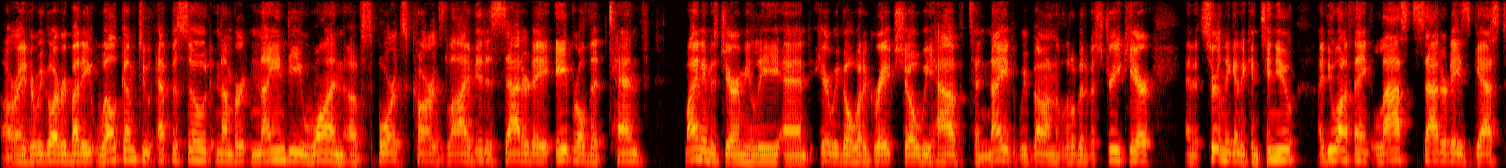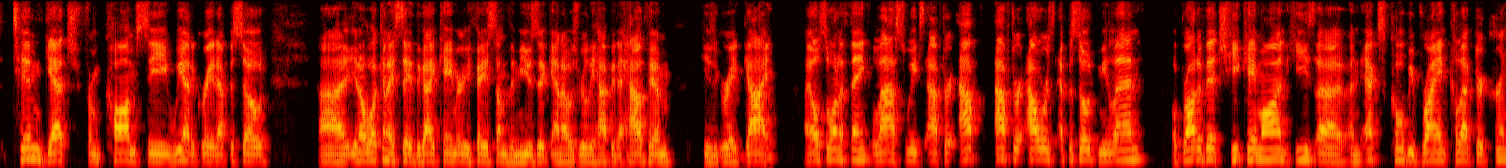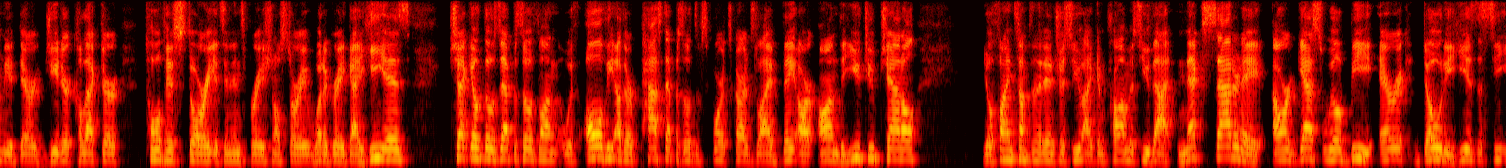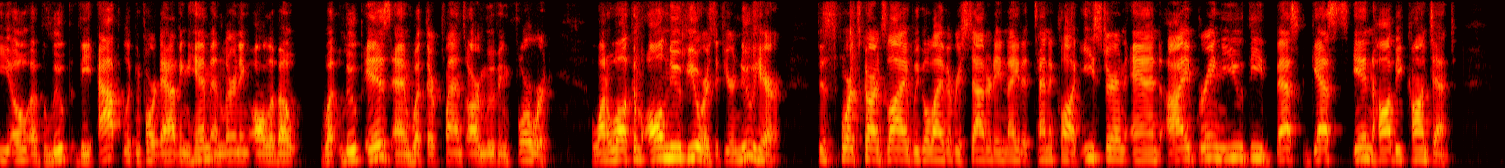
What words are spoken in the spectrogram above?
All right, here we go, everybody. Welcome to episode number 91 of Sports Cards Live. It is Saturday, April the 10th. My name is Jeremy Lee, and here we go. What a great show we have tonight. We've been on a little bit of a streak here, and it's certainly going to continue. I do want to thank last Saturday's guest, Tim Getsch from COMC. We had a great episode. Uh, you know, what can I say? The guy came here, he faced some of the music, and I was really happy to have him. He's a great guy. I also want to thank last week's after after hours episode, Milan Obradovic. He came on. He's uh, an ex Kobe Bryant collector, currently a Derek Jeter collector. Told his story. It's an inspirational story. What a great guy he is. Check out those episodes along with all the other past episodes of Sports Cards Live. They are on the YouTube channel. You'll find something that interests you. I can promise you that. Next Saturday, our guest will be Eric Doty. He is the CEO of Loupe, the app. Looking forward to having him and learning all about what Loupe is and what their plans are moving forward. I want to welcome all new viewers. If you're new here, this is Sports Cards Live. We go live every Saturday night at 10 o'clock Eastern, and I bring you the best guests in hobby content.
